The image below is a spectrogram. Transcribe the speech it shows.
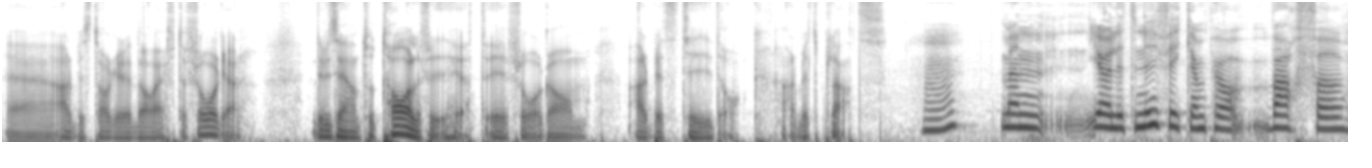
eh, arbetstagare idag efterfrågar. Det vill säga en total frihet i fråga om arbetstid och arbetsplats. Mm. Men jag är lite nyfiken på varför,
